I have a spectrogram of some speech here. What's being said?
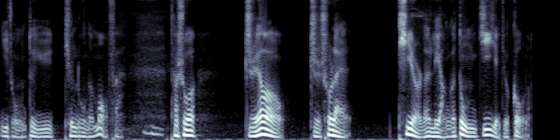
一种对于听众的冒犯。”他说：“只要指出来。”提尔的两个动机也就够了，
